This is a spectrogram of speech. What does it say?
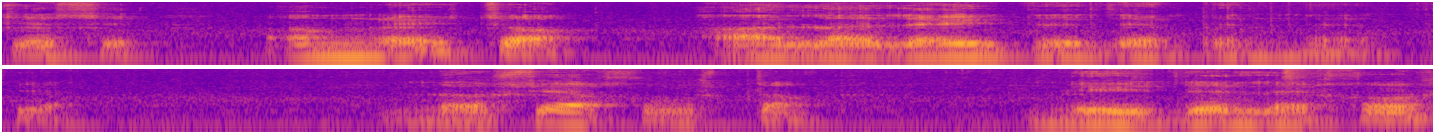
que se han hecho a la ley de dependencia no se ajustan ni de lejos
